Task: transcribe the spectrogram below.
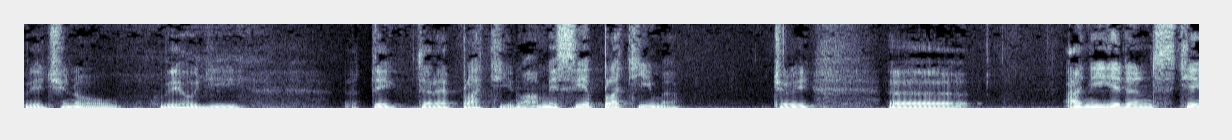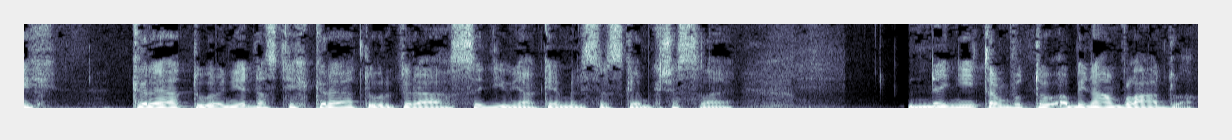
většinou vyhodí ty, které platí. No a my si je platíme. Čili eh, ani jeden z těch kreatur, ani jedna z těch kreatur, která sedí v nějakém ministerském křesle, není tam o to, aby nám vládla.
